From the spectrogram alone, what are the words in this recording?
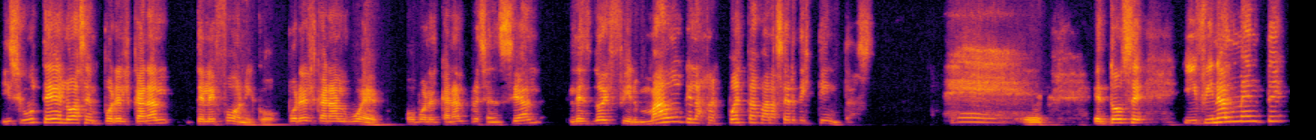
Y si ustedes lo hacen por el canal telefónico, por el canal web o por el canal presencial, les doy firmado que las respuestas van a ser distintas. entonces, y finalmente,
